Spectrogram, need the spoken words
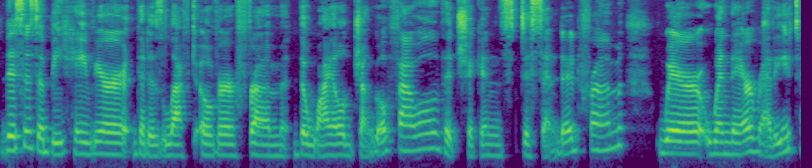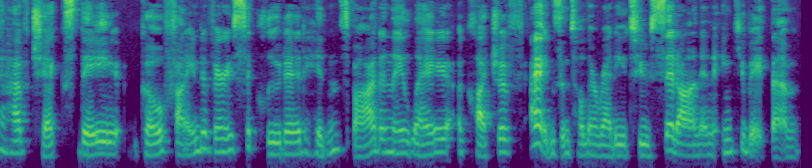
This is a behavior that is left over from the wild jungle fowl that chickens descended from, where when they are ready to have chicks, they go find a very secluded, hidden spot and they lay a clutch of eggs until they're ready to sit on and incubate them.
